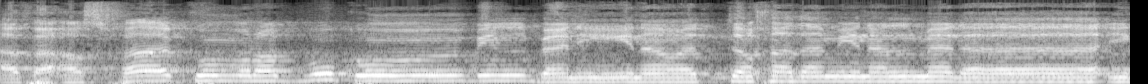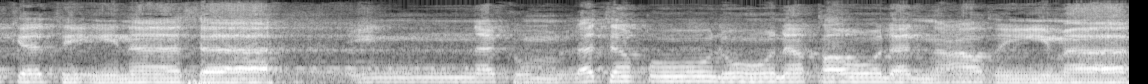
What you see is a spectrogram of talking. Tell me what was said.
أفأصفاكم ربكم بالبنين واتخذ من الملائكة إناثا إنكم لتقولون قولا عظيما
